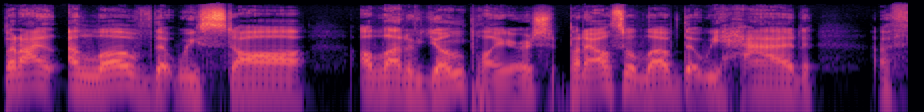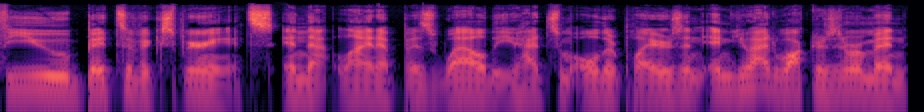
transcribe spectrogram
But I, I love that we saw a lot of young players, but I also love that we had a few bits of experience in that lineup as well, that you had some older players and, and you had Walker Zimmerman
